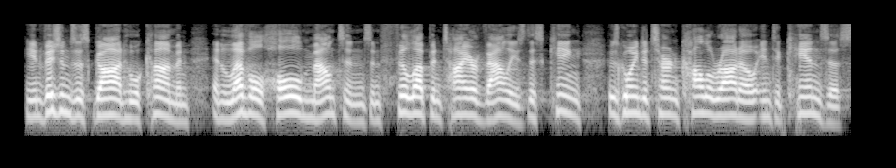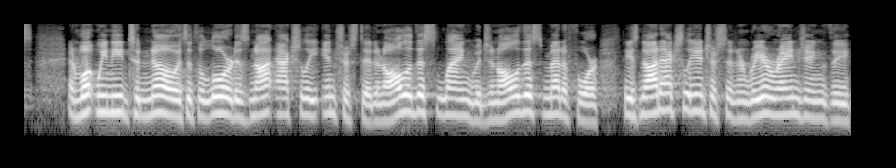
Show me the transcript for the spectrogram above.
He envisions this God who will come and, and level whole mountains and fill up entire valleys, this king who's going to turn Colorado into Kansas. And what we need to know is that the Lord is not actually interested in all of this language and all of this metaphor. He's not actually interested in rearranging the,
